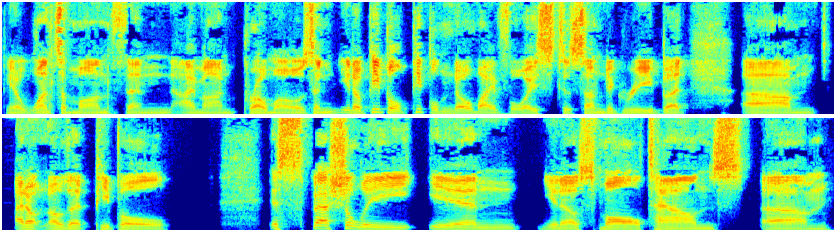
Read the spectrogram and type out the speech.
you know, once a month, and I'm on promos, and you know, people people know my voice to some degree, but um, I don't know that people, especially in you know small towns. Um,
